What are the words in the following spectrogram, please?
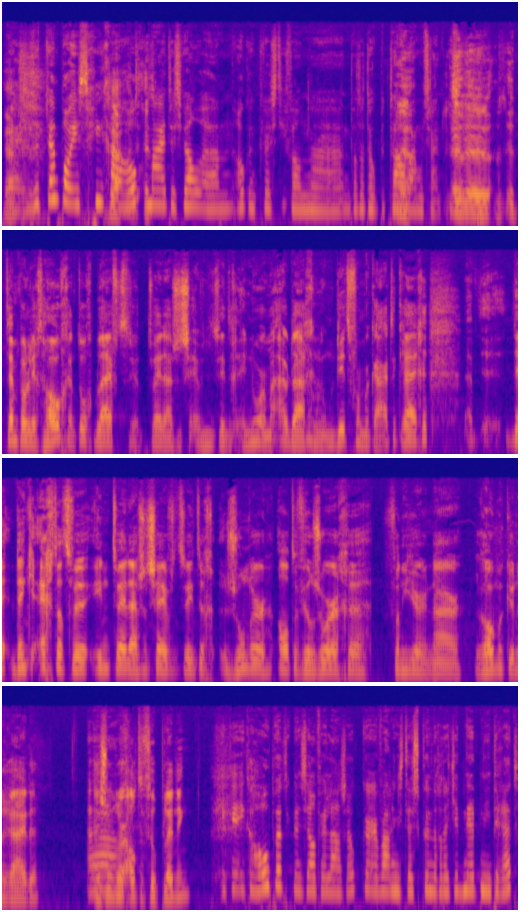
Ja. Nee, dus het tempo is giga ja, hoog, het, maar het is wel um, ook een kwestie van uh, dat het ook betaalbaar ja. moet zijn. Uh, het tempo ligt hoog en toch blijft 2027 een enorme uitdaging om dit voor elkaar te krijgen. De, denk je echt dat we in 2027 zonder al te veel zorgen van hier naar Rome kunnen rijden? En zonder al te veel planning? Ik, ik, hoop het. Ik ben zelf helaas ook ervaringsdeskundige dat je het net niet redt.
